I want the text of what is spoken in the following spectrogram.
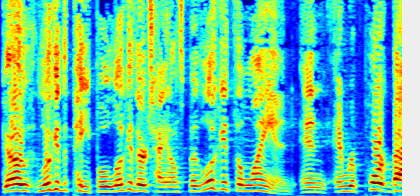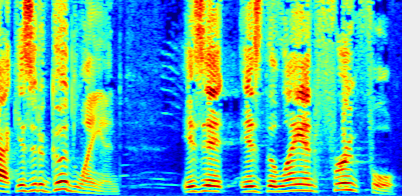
go look at the people, look at their towns, but look at the land and, and report back. Is it a good land? Is it is the land fruitful?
